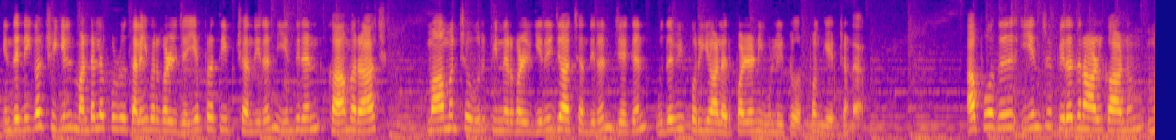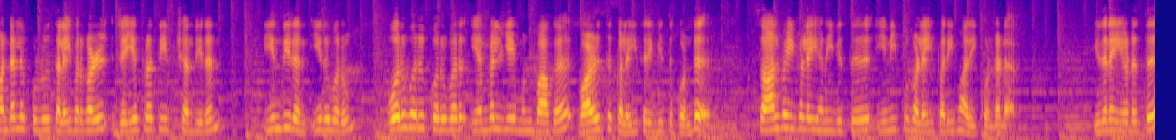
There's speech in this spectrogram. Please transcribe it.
இந்த நிகழ்ச்சியில் மண்டல குழு தலைவர்கள் ஜெயபிரதீப் சந்திரன் இந்திரன் காமராஜ் மாமன்ற உறுப்பினர்கள் கிரிஜா சந்திரன் ஜெகன் உதவி பொறியாளர் பழனி உள்ளிட்டோர் பங்கேற்றனர். அப்போது இன்று பிறந்தநாள் காணும் மண்டல குழு தலைவர்கள் ஜெயபிரதீப் சந்திரன் இந்திரன் இருவரும் ஒருவருக்கொருவர் எம்எல்ஏ முன்பாக வாழ்த்துக்களை தெரிவித்துக் கொண்டு சால்வைகளை அணிவித்து இனிப்புகளை பரிமாறிக்கொண்டனர். இதனையடுத்து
